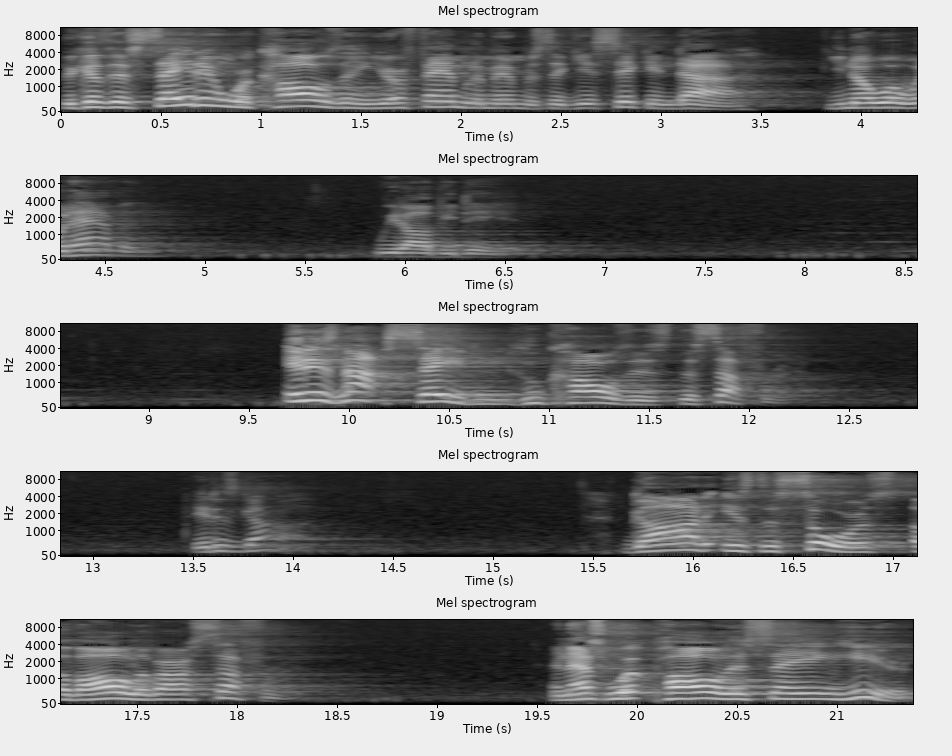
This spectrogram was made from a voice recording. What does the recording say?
Because if Satan were causing your family members to get sick and die, you know what would happen? We'd all be dead. It is not Satan who causes the suffering, it is God. God is the source of all of our suffering. And that's what Paul is saying here.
